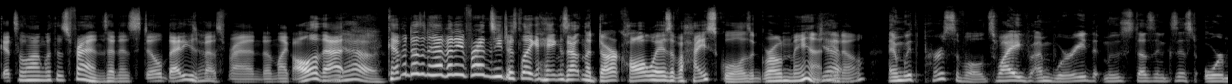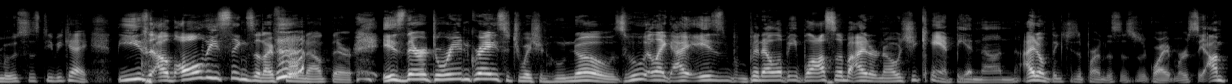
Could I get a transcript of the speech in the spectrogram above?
gets along with his friends and is still Betty's Yeah. best friend and like all of that. yeah, Kevin doesn't have any friends. He just like hangs out in the dark hallways of a high school as a grown man, Yeah. you know? and with Percival, it's why I'm worried that Moose doesn't exist or Moose is TBK. These of all these things that I've thrown out there, is there a Dorian Gray situation? Who knows? Who like I is Penelope Blossom? I don't know. She can't be a nun. I don't think she's a part of the Sisters of Quiet Mercy. I'm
